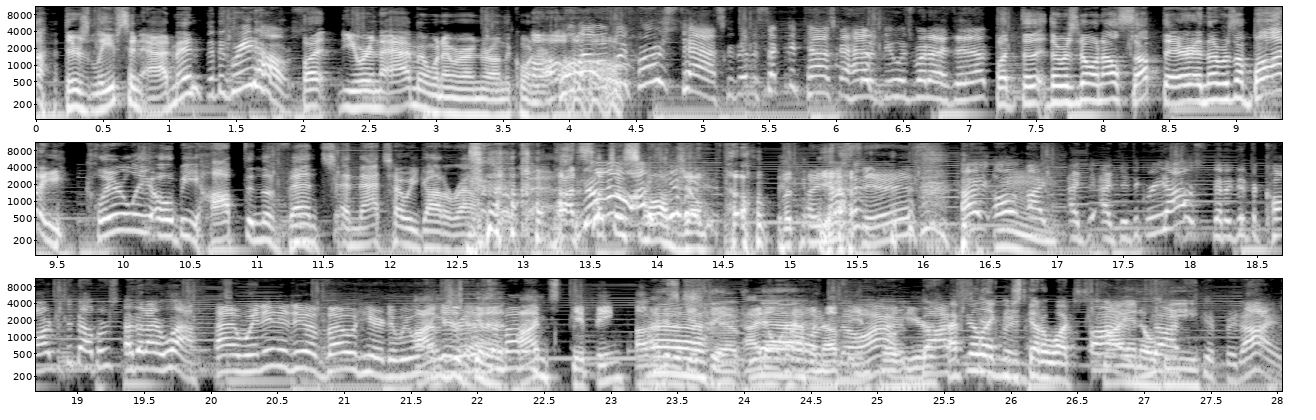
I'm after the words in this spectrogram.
There's leaves in admin. in the greenhouse. But you were in the admin when I ran around the corner. Oh. well, that was Oh. my first task, and then the second task I had to do was when I get. up. But the, there was no one else up there, and there was a body. Clearly, Obi hopped in the vents, and that's how he got around so fast. That's No, such a small jump, though. But Are you yeah. serious? I oh Hmm. I, I I did the greenhouse, then I did the card with the numbers, and then I left. Uh, we need to do a vote here. Do we want I'm to get just rid gonna. of somebody? I'm skipping. I'm I'm skipping. skip. I don't have Oh, enough no, I info am here. I feel like we just gotta watch Spy I am and not OB. skipping. I am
